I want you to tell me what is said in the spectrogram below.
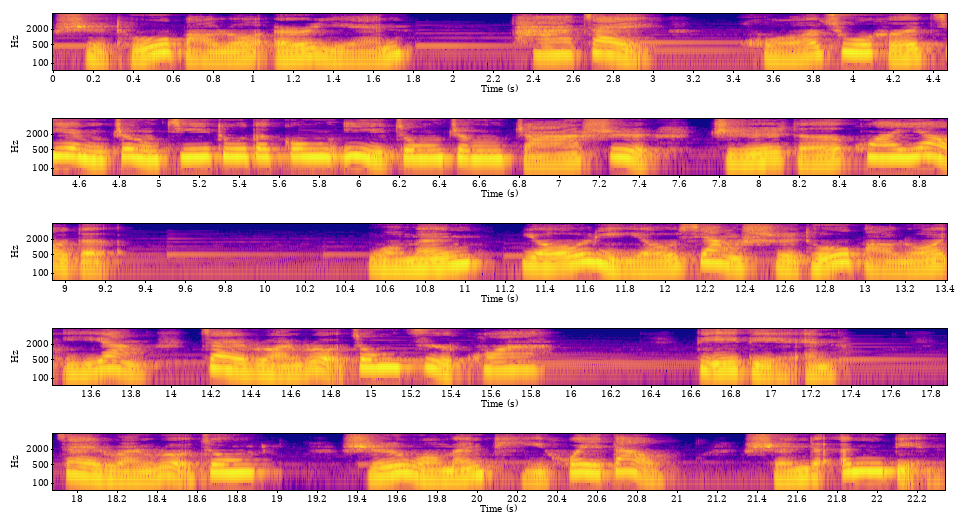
使徒保罗而言，他在活出和见证基督的公义中挣扎是值得夸耀的。我们有理由像使徒保罗一样，在软弱中自夸。第一点，在软弱中，使我们体会到神的恩典。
